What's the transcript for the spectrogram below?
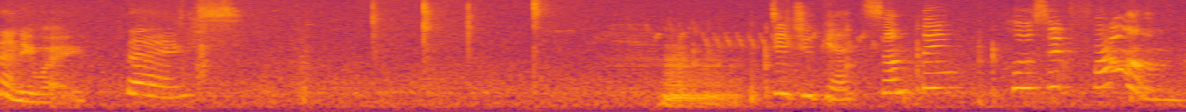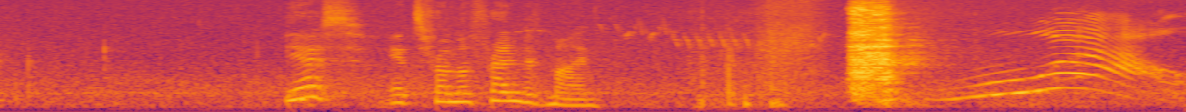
Anyway, thanks. Did you get something? Who's it from? Yes, it's from a friend of mine. Wow!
